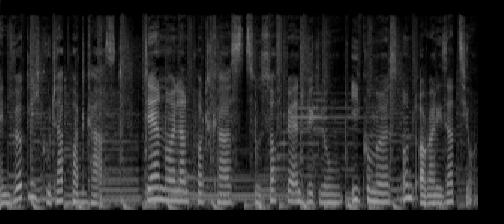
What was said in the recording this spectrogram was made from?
Ein wirklich guter Podcast. Der Neuland-Podcast zu Softwareentwicklung, E-Commerce und Organisation.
